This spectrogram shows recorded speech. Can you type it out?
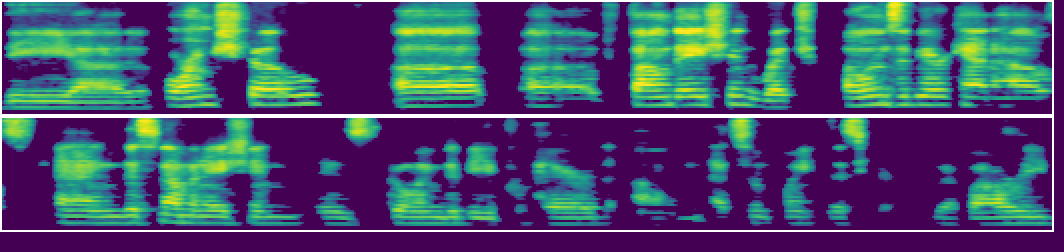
the uh, Orange Show uh, uh, Foundation, which owns the Beer Can House, and this nomination is going to be prepared um, at some point this year. We have already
